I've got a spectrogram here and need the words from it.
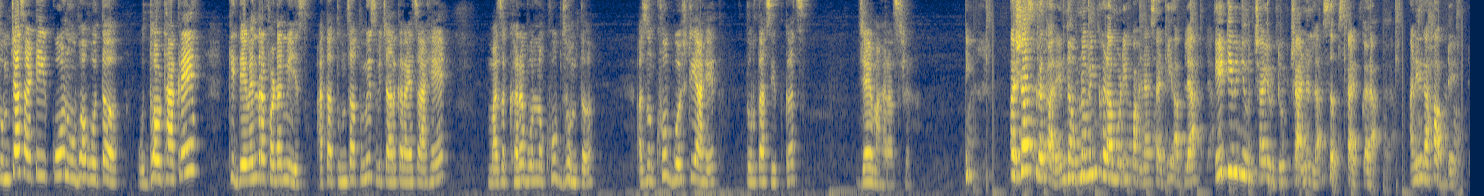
तुमच्यासाठी कोण उभं होतं? उद्धव ठाकरे की देवेंद्र फडणवीस? आता तुमचा तुम्हीच विचार करायचा आहे. माझं खरं बोलणं खूप झोमतं अजून खूप गोष्टी आहेत. तुर्तास इतकंच. जय महाराष्ट्र. अशाच प्रकारे नवनवीन घडामोडी पाहण्यासाठी आपल्या ए टीव्ही न्यूजच्या युट्यूब चॅनलला सबस्क्राईब करा आणि रहा अपडेट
